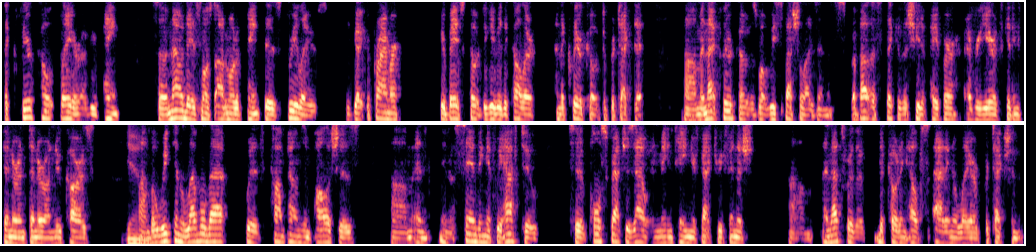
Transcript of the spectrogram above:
the clear coat layer of your paint. So nowadays, most automotive paint is three layers. You've got your primer, your base coat to give you the color, and a clear coat to protect it. Um, and that clear coat is what we specialize in. It's about as thick as a sheet of paper. Every year, it's getting thinner and thinner on new cars. Yeah. Um, but we can level that with compounds and polishes um, and you know sanding if we have to to pull scratches out and maintain your factory finish. Um, and that's where the, the coating helps adding a layer of protection.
